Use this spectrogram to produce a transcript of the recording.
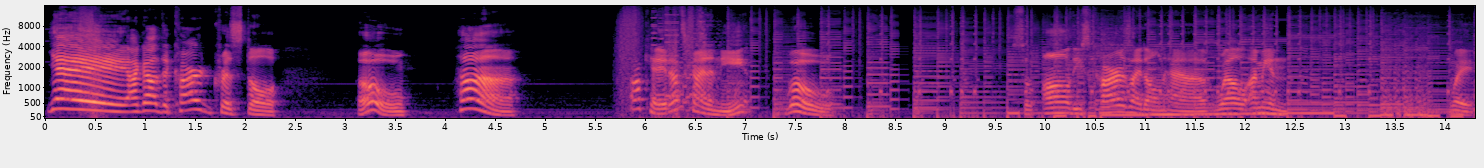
Yay! I got the card crystal. Oh. Huh. Okay, that's kind of neat. Whoa. So all these cars I don't have. Well, I mean... Wait.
